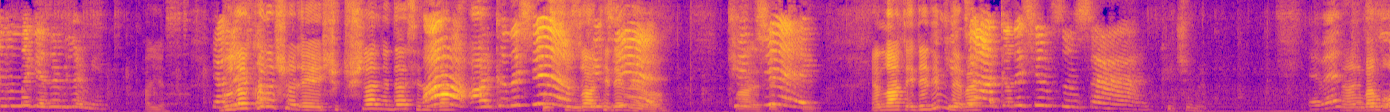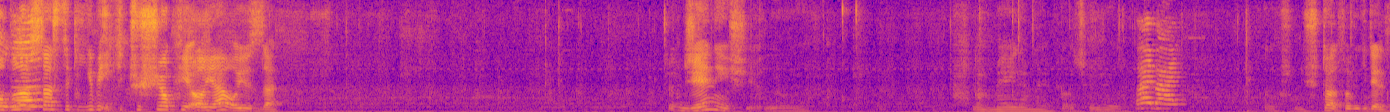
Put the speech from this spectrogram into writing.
yanında gezebilir miyim? Hayır. Ya Burada lütfen. arkadaşlar e, şu tuşlar ne derseniz ben Aa arkadaşım. rahat Küçük. edemiyorum. Maalesef ki. Ya rahat edelim de ben... arkadaşımsın sen. Keçi mi? Evet. Yani ben o Stars'taki gibi iki tuş yok ki o ya o yüzden. Şu C ne işe yarıyor ya? Lan M ile M açabiliyorum. Bay bay. Şimdi şu tarafa bir gidelim.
